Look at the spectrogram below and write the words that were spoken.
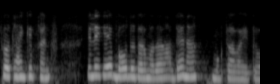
ಸೊ ಥ್ಯಾಂಕ್ ಯು ಫ್ರೆಂಡ್ಸ್ ಇಲ್ಲಿಗೆ ಬೌದ್ಧ ಧರ್ಮದ ಅಧ್ಯಯನ ಮುಕ್ತಾವಾಯಿತು.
